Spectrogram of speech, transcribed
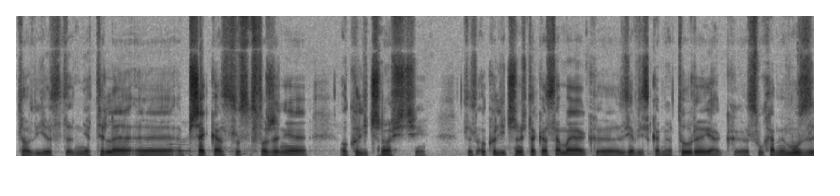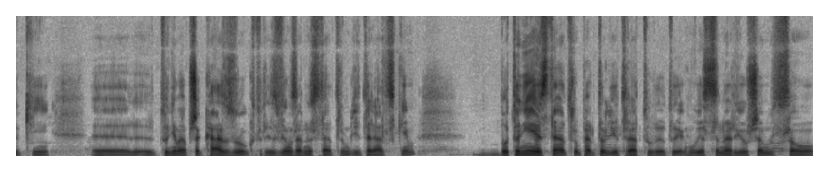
To jest nie tyle e, przekaz, co stworzenie okoliczności. To jest okoliczność taka sama jak e, zjawiska natury, jak e, słuchamy muzyki. E, Tu nie ma przekazu, który jest związany z teatrem literackim, bo to nie jest teatr oparty o literaturę. Tu, jak mówię, scenariuszem są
